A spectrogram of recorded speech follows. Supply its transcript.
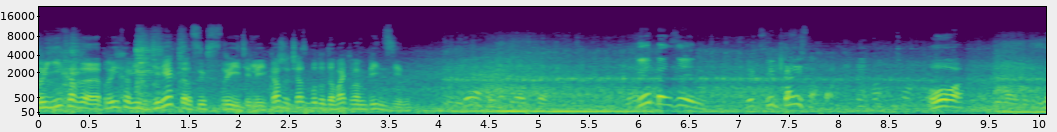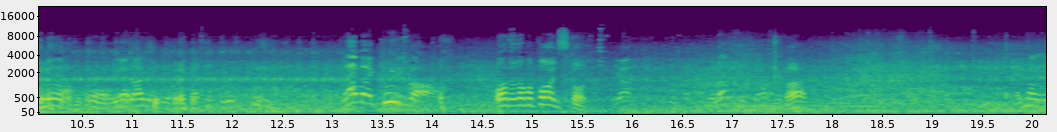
приїхав, е, приїхав їх директор цих строїтелів і каже, зараз буду давати вам бензин. Gib Benzin. Gib Kanister. О, gut. Dawaj, kurwa! о, це по-польську. Так, Погнали.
